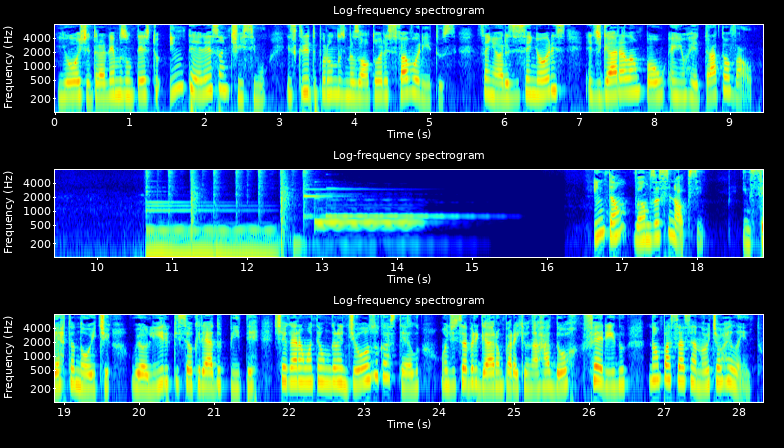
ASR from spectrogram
E hoje traremos um texto interessantíssimo, escrito por um dos meus autores favoritos. Senhoras e senhores, Edgar Allan Poe em O Retrato Oval. Então, vamos à sinopse. Em certa noite, o Eolírico e seu criado Peter chegaram até um grandioso castelo, onde se abrigaram para que o narrador, ferido, não passasse a noite ao relento.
